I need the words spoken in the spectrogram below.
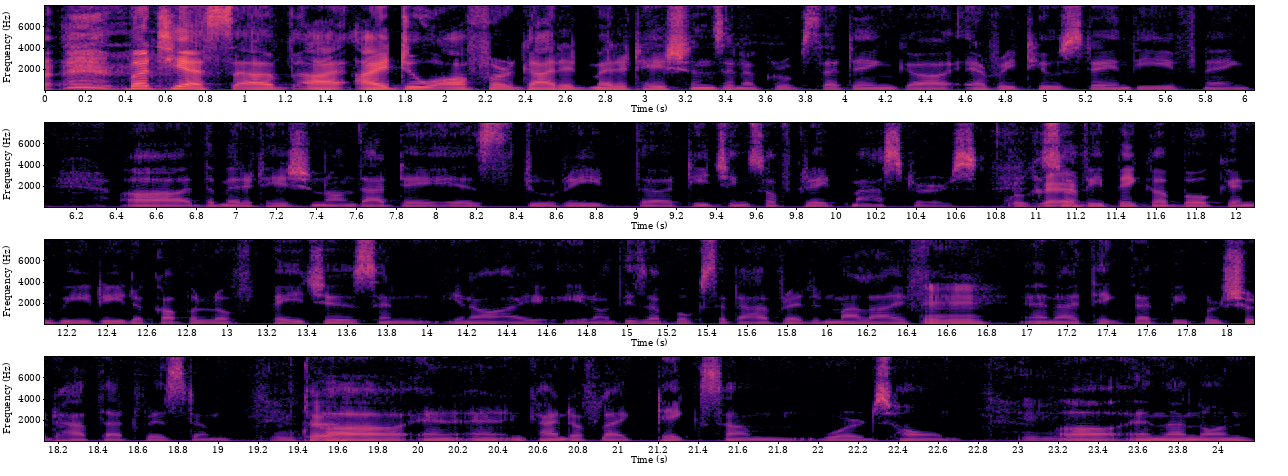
But yes, uh, I, I do offer guided meditations in a group setting uh, every Tuesday in the evening. Uh, the meditation on that day is to read the teachings of great masters. Okay. So we pick a book and we read a couple of pages, and you know, I you know these are books that I have read in my life, Mhm. and I think that people should have that wisdom, Okay. uh, and and kind of like take some words home. Mhm. Uh, and then on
